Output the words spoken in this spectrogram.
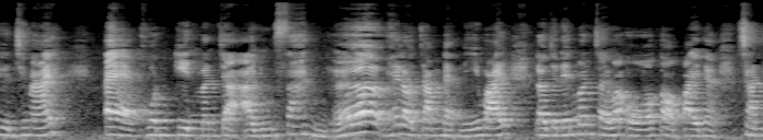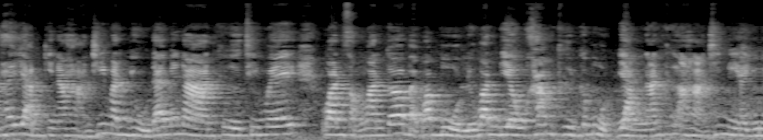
ยืนใช่ไหม แต่คนกินมันจะอายุสั้น เออ ให้เราจำแบบนี้ไว้ เราจะได้มั่นใจว่าอ๋อต่อไปเนี่ยฉันพยายามกินอาหารที่มันอยู่ได้ไม่นาน คือทิ้งไว้วันสองวันก็แบบว่าบูดหรือวันเดียวข้ามคืนก็บูดอย่างนั้น คืออาหารที่มีอายุ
